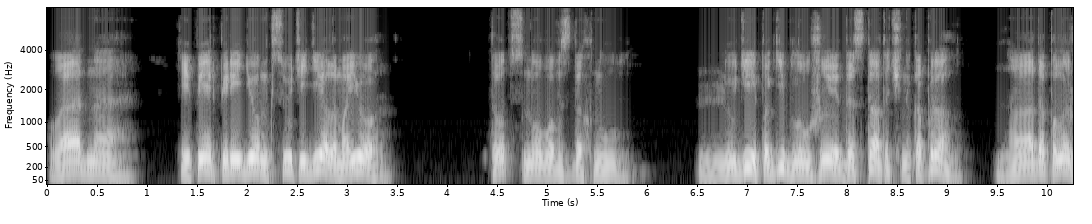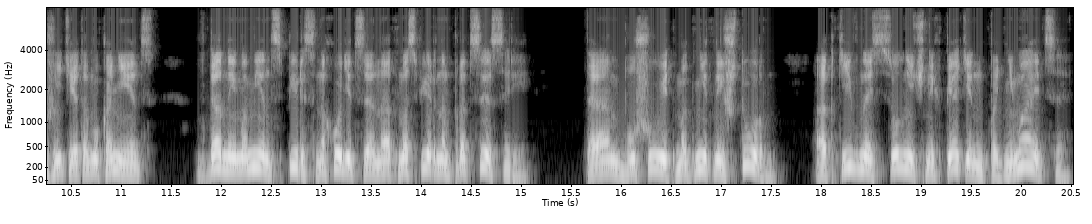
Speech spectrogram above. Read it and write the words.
Ладно, теперь перейдем к сути дела, майор. Тот снова вздохнул. Людей погибло уже достаточно, капрал. Надо положить этому конец. В данный момент Спирс находится на атмосферном процессоре. Там бушует магнитный шторм, активность солнечных пятен поднимается.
